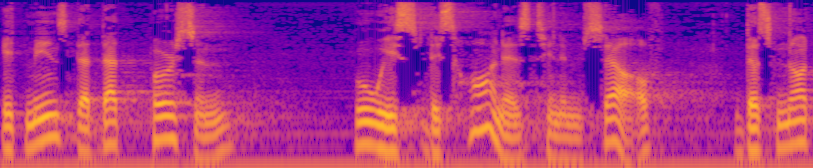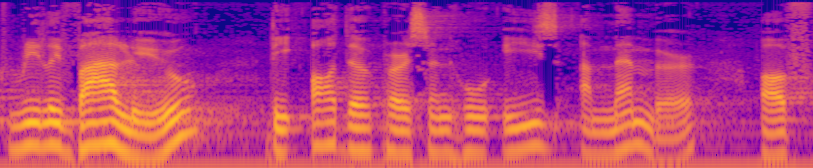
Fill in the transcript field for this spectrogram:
it means that that person who is dishonest in himself does not really value the other person who is a member of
